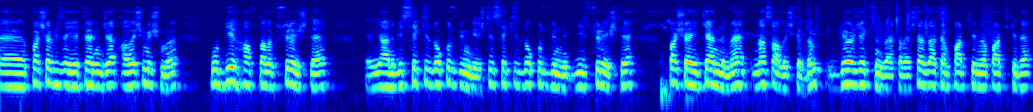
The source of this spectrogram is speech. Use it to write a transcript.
e, Paşa bize yeterince alışmış mı? Bu bir haftalık süreçte yani bir 8-9 gün geçti. 8-9 günlük bir süreçte Paşa'yı kendime nasıl alıştırdım? Göreceksiniz arkadaşlar. Zaten part 1 ve part 2'de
